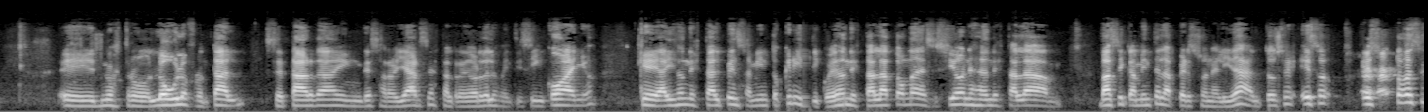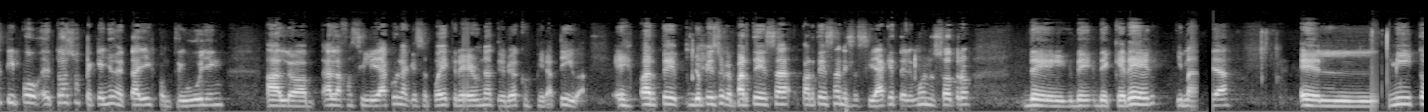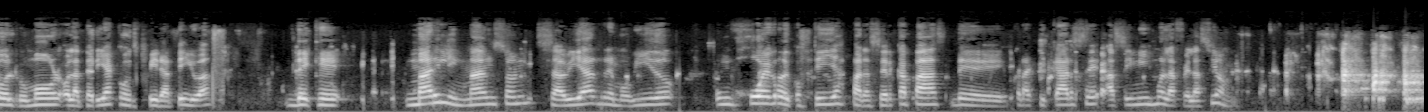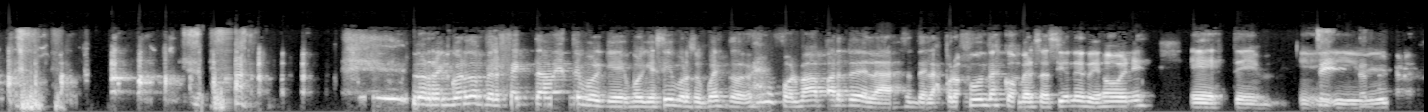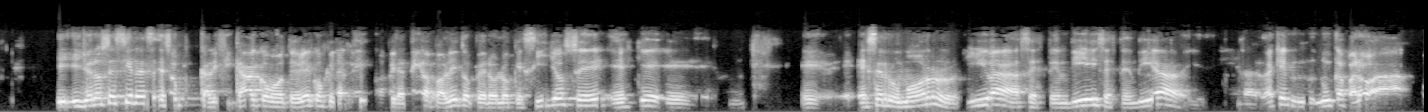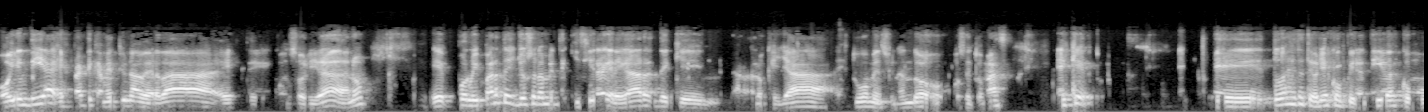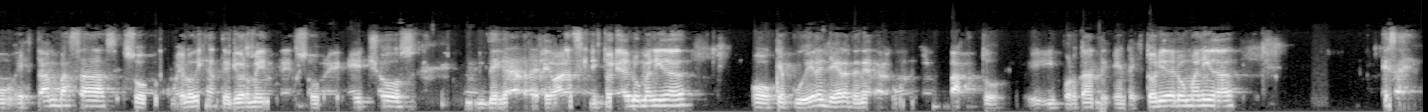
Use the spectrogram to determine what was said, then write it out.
eh, nuestro lóbulo frontal. Se tarda en desarrollarse hasta alrededor de los 25 años, que ahí es donde está el pensamiento crítico, es donde está la toma de decisiones, es donde está la, básicamente la personalidad. Entonces, eso, eso todo ese tipo, todos esos pequeños detalles contribuyen a la, facilidad con la que se puede crear una teoría conspirativa. Es parte, yo pienso que parte de esa, parte de esa necesidad que tenemos nosotros de, querer y más el mito, el rumor o la teoría conspirativa de que Marilyn Manson se había removido un juego de costillas para ser capaz de practicarse a sí mismo la felación. Lo recuerdo perfectamente porque, porque sí, por supuesto, formaba parte de las, de las profundas conversaciones de jóvenes. Este, y, y, yo no sé si eso calificaba como teoría conspirativa, Pablito, pero lo que sí yo sé es que eh, eh, ese rumor iba, se extendía y se extendía, y, la verdad que nunca paró. Ah, hoy en día es prácticamente una verdad este, consolidada, ¿no? Eh, por mi parte, yo solamente quisiera agregar de que a lo que ya estuvo mencionando José Tomás, es que eh, todas estas teorías conspirativas, como están basadas, sobre, como ya lo dije anteriormente, sobre hechos de gran relevancia en la historia de la humanidad, o que pudieran llegar a tener algún impacto importante en la historia de la humanidad,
